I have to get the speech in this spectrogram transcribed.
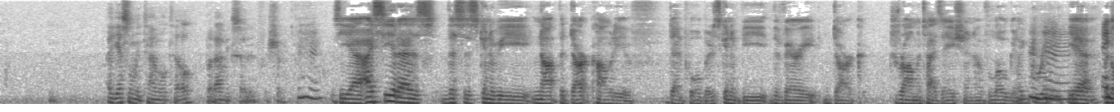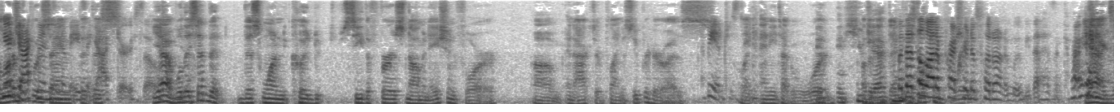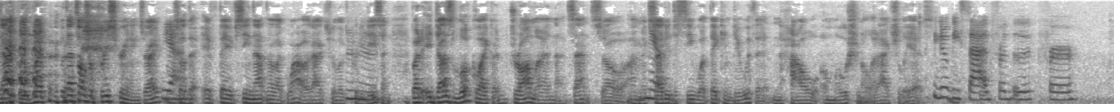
I guess only time will tell, but I'm excited for sure. hmm So yeah, I see it as this is going to be not the dark comedy of Deadpool, but it's going to be the very dark dramatization of Logan. Like gritty. Mhm. Yeah. And Like, a lot Hugh of people are Jackman's an saying that amazing this- actor. So yeah, well, they said that this one could see the first nomination for um, an actor playing a superhero as that'd be interesting. like any type of award. And, and Hugh other than Jackman. but that's a lot of pressure great. to put on a movie that hasn't come out yet. yeah, exactly. But but that's also pre-screenings, right? Yeah. So that if they've seen that and they're like, "Wow, it actually looks pretty Mhm. decent," but it does look like a drama in that sense. So I'm Yeah. excited to see what they can do with it and how emotional it actually is. I is. think it would be sad for the for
